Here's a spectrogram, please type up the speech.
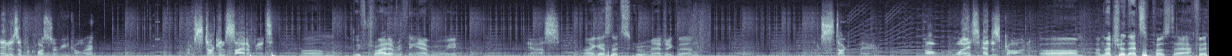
And there's a Requester V-Color. I'm stuck inside of it. Um, we've tried everything, haven't we? Yes. I guess let's screw magic then. Stuck there. Oh, what? His head is gone. Um, I'm not sure that's supposed to happen.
